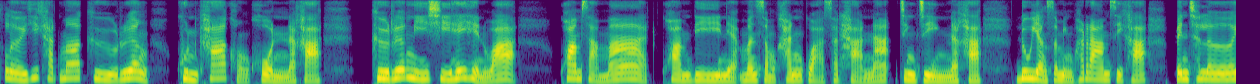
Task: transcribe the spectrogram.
กเลยที่คัดมากคือเรื่องคุณค่าของคนนะคะ คือเรื่องนี้ชี้ให้เห็นว่า ความสามารถความดีเนี่ยมันสำคัญกว่าสถานะจริง ๆนะคะ ดูอย่างสมิงพระรามสิคะ เป็นเฉลย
